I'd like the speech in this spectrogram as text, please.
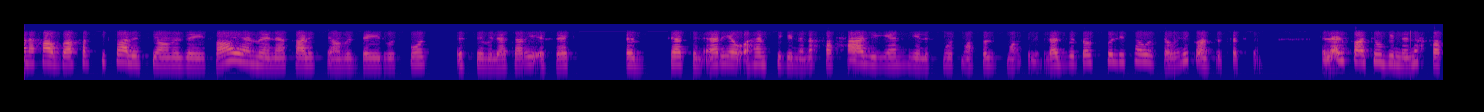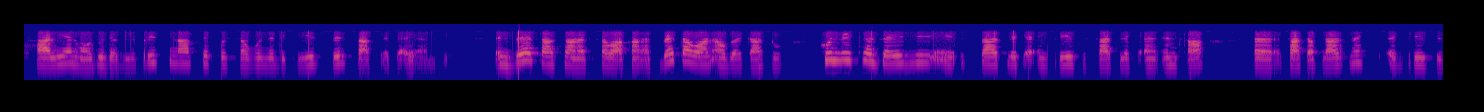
هنا حافظة أخذت كالسيوم الزايد فهاي يمينا كالسيوم الزايد وتكون stimulatory effect ب certain area وأهم شيء قلنا نحفظ حاليا هي ال smooth muscles مالت ال blood vessels واللي تو تسوي لي constriction الالفا 2 قلنا نحفظ حاليا موجودة بال presynaptic وتسوي لنا decrease بال cyclic AMP البيتا كانت سواء كانت بيتا 1 أو بيتا 2 كلها زايد لي cyclic increase cyclic intracytoplasmic increases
